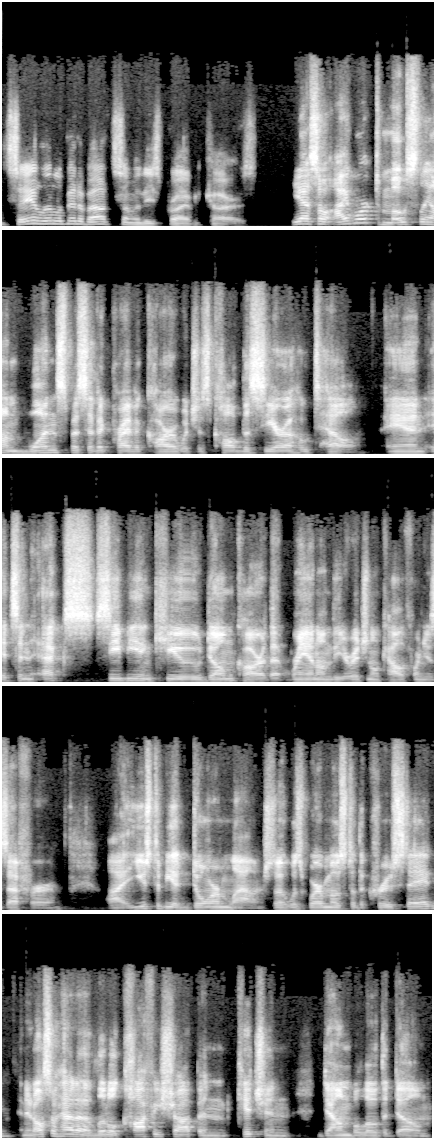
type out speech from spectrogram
say a little bit about some of these private cars. Yeah, so I worked mostly on one specific private car, which is called the Sierra Hotel, and it's an ex CB and Q dome car that ran on the original California Zephyr. Uh, it used to be a dorm lounge, so it was where most of the crew stayed, and it also had a little coffee shop and kitchen down below the dome.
